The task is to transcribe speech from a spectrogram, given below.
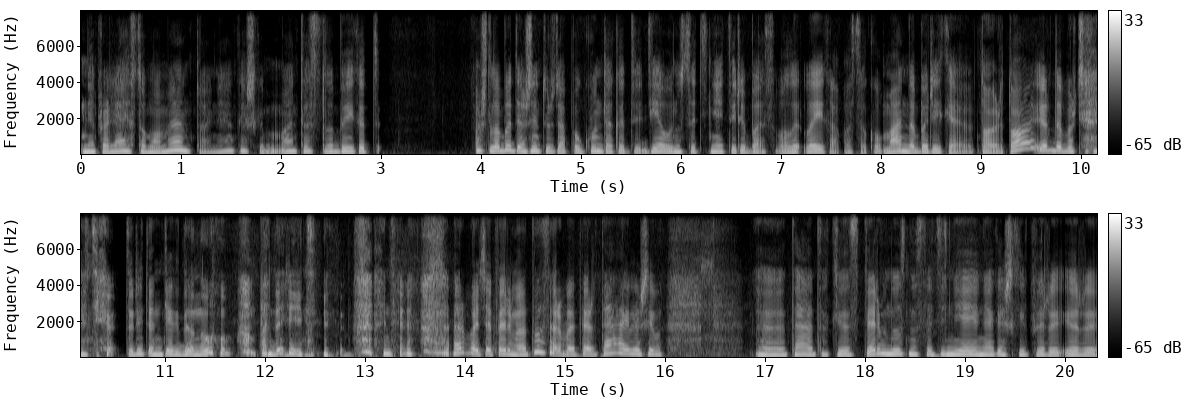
nepraleisto momento, ne, kažkaip man tas labai, kad Aš labai dažnai turiu tą pagundą, kad Dievui nustatinėti ribas, va, laiką pasakau, man dabar reikia to ir to ir dabar čia tie, turi ten tiek dienų padaryti. arba čia per metus, arba per tą kažkaip e, tą tokius terminus nustatinėjau, ne kažkaip ir, ir e,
